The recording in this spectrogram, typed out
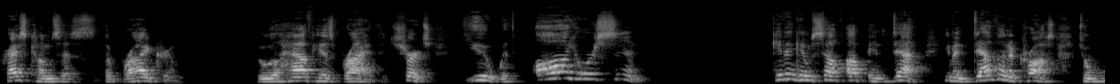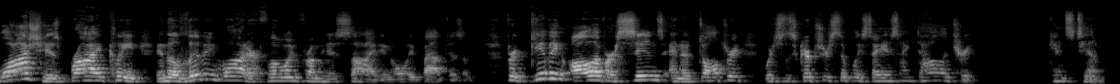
Christ comes as the bridegroom who will have his bride, the church, you with all your sin, giving himself up in death, even death on a cross, to wash his bride clean in the living water flowing from his side in holy baptism, forgiving all of our sins and adultery, which the scriptures simply say is idolatry against him.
